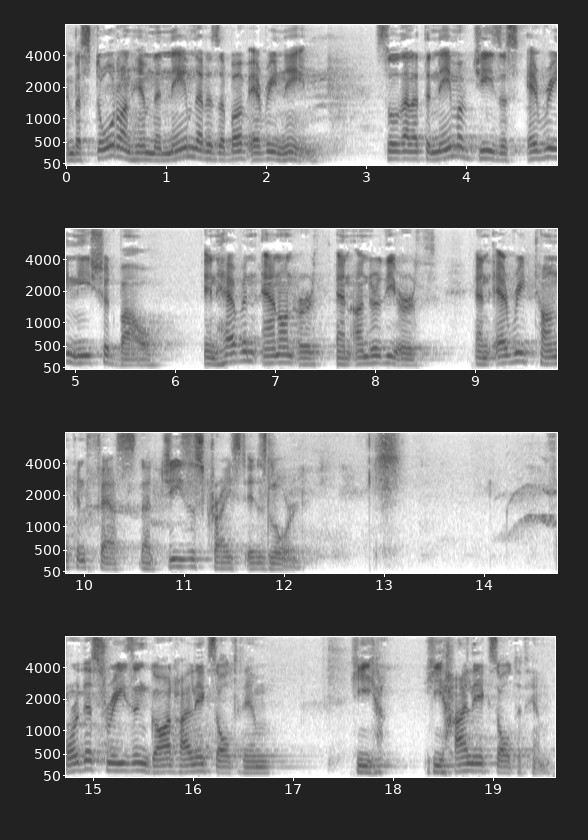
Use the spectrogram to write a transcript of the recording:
and bestowed on him the name that is above every name so that at the name of Jesus every knee should bow in heaven and on earth and under the earth, and every tongue confess that Jesus Christ is Lord. For this reason, God highly exalted him. He, he highly exalted him.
